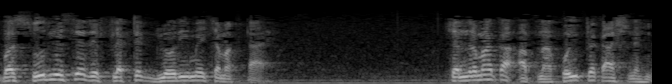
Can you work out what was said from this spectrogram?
वह सूर्य से रिफ्लेक्टेड ग्लोरी में चमकता है। चंद्रमा का अपना कोई प्रकाश नहीं।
